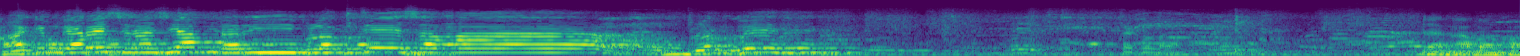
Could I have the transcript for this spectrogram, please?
Hakim garis sudah siap dari blok C sama blok B? Udah apa-apa.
